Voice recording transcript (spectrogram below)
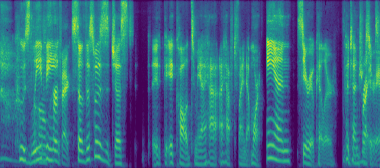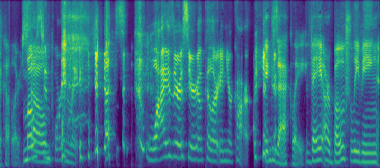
who's Oh, leaving. perfect. So this was just it, it called to me. I had I have to find out more. And serial killer, potential Right. serial killer. Most So- importantly, Yes, why is there a serial killer in your car? exactly. They are both leaving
